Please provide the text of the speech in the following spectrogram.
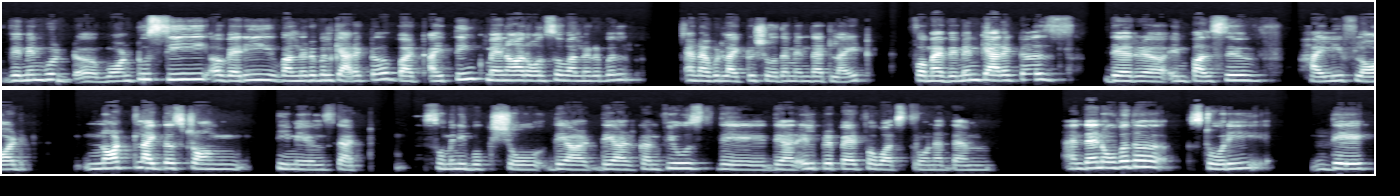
women would uh, want to see a very vulnerable character, but I think men are also vulnerable, and I would like to show them in that light. For my women characters, they're uh, impulsive, highly flawed, not like the strong females that so many books show they are they are confused they they are ill prepared for what's thrown at them and then over the story they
